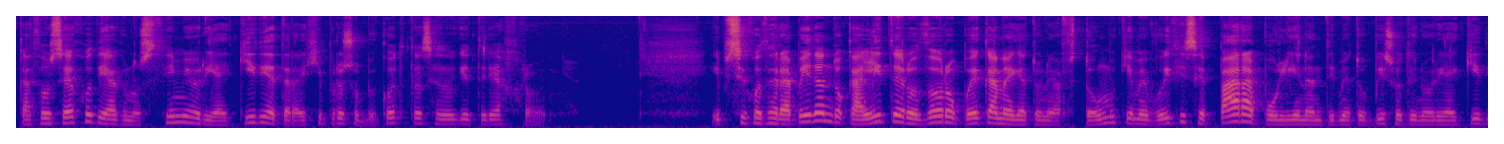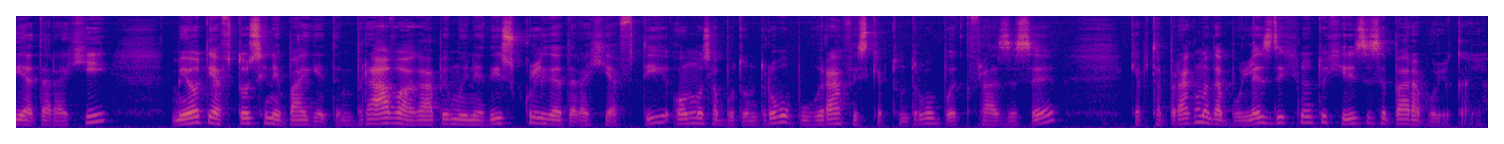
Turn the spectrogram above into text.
καθώς έχω διαγνωστεί με οριακή διαταραχή προσωπικότητας εδώ και τρία χρόνια. Η ψυχοθεραπεία ήταν το καλύτερο δώρο που έκανα για τον εαυτό μου και με βοήθησε πάρα πολύ να αντιμετωπίσω την οριακή διαταραχή με ό,τι αυτό συνεπάγεται. Μπράβο αγάπη μου, είναι δύσκολη η διαταραχή αυτή, όμως από τον τρόπο που γράφεις και από τον τρόπο που εκφράζεσαι και από τα πράγματα που λες δείχνει ότι το χειρίζεσαι πάρα πολύ καλά.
